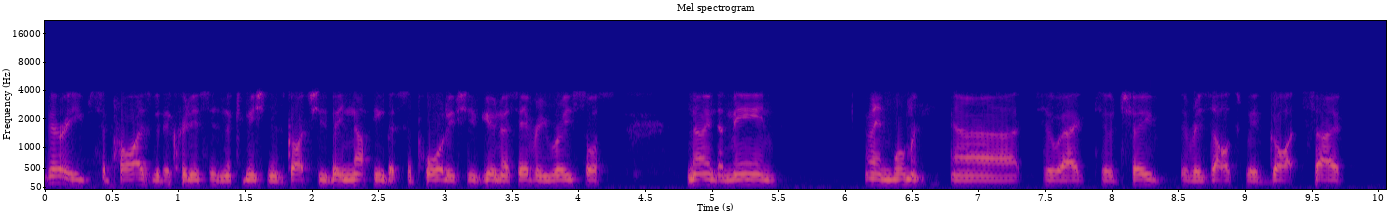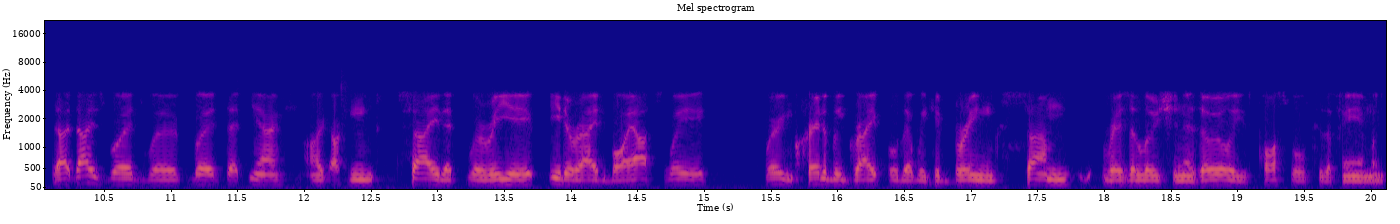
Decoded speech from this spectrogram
very surprised with the criticism the commission has got. She's been nothing but supportive. She's given us every resource known to man and woman uh, to uh, to achieve the results we've got. So th- those words were words that you know I, I can say that were reiterated by us. We we're incredibly grateful that we could bring some resolution as early as possible to the families.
